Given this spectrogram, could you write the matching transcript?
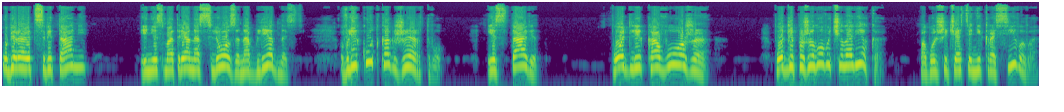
убирают цветами, и, несмотря на слезы, на бледность, влекут как жертву и ставят подле кого же? Подле пожилого человека, по большей части некрасивого,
